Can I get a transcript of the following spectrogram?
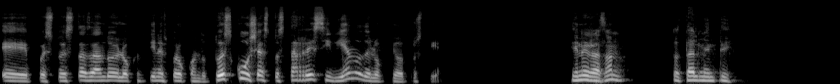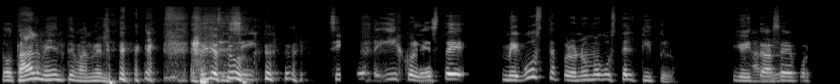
eh, pues, tú estás dando de lo que tú tienes, pero cuando tú escuchas, tú estás recibiendo de lo que otros tienen. Tienes razón, totalmente. Totalmente, Manuel. Sigues tú. Sí, híjole, este me gusta, pero no me gusta el título. Y A ahorita vas a ver. por qué.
